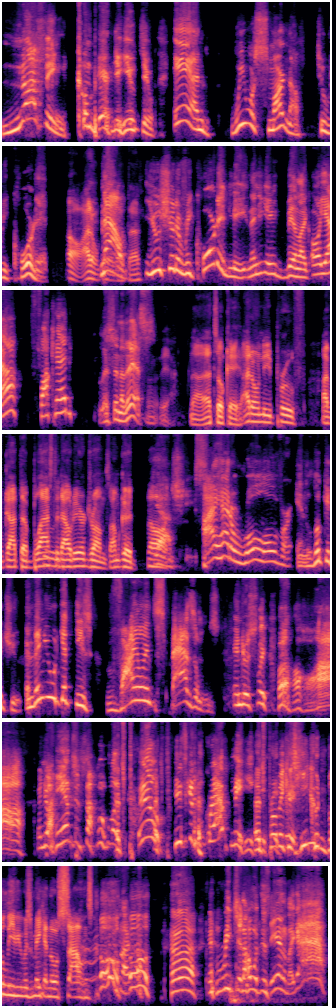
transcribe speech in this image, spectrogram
Nothing compared to you two. And we were smart enough to record it. Oh, I don't now, You should have recorded me. And then you've been like, oh, yeah, fuckhead, listen to this. Uh, yeah. No, that's okay. I don't need proof. I've got the blasted Dude. out eardrums. I'm good. Oh, yeah. jeez. I had to roll over and look at you. And then you would get these violent spasms in your sleep. Ah, ah, ah and your hands would stop moving. Like, it's, Bill, he's going to grab me. That's probably because he couldn't believe he was making those sounds. Oh, like, oh. Uh, and reaching out with his hand. I'm like, ah.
